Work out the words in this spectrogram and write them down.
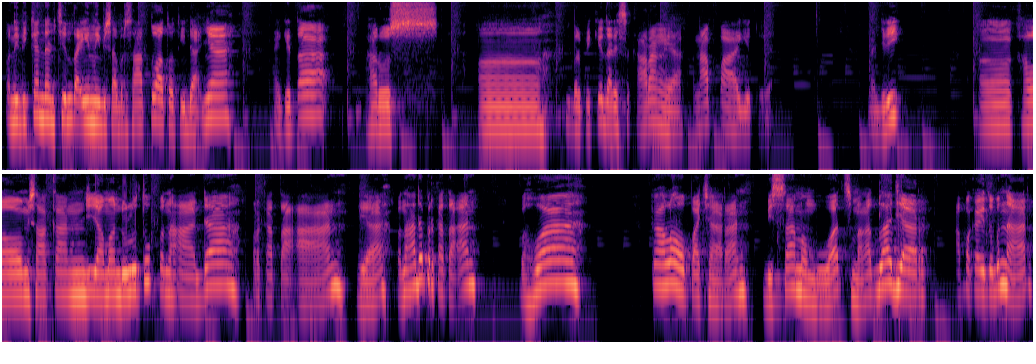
pendidikan dan cinta ini bisa bersatu atau tidaknya? Nah, kita harus uh, berpikir dari sekarang ya kenapa gitu ya. Nah jadi Uh, kalau misalkan zaman dulu tuh pernah ada perkataan ya, pernah ada perkataan bahwa kalau pacaran bisa membuat semangat belajar. Apakah itu benar?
